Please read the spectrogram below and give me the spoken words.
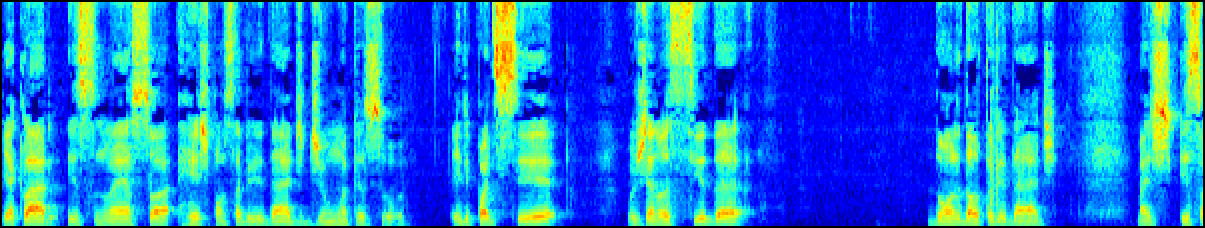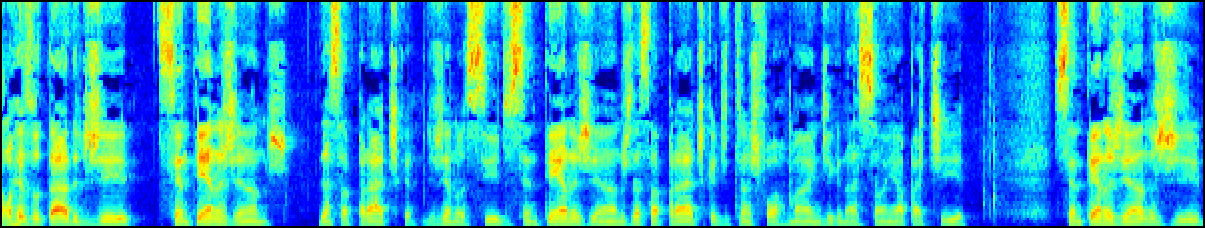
E é claro, isso não é só responsabilidade de uma pessoa. Ele pode ser o genocida dono da autoridade, mas isso é um resultado de centenas de anos dessa prática de genocídio, centenas de anos dessa prática de transformar a indignação em apatia, centenas de anos de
